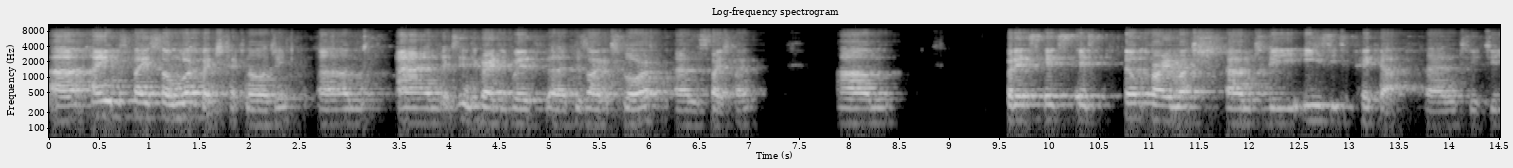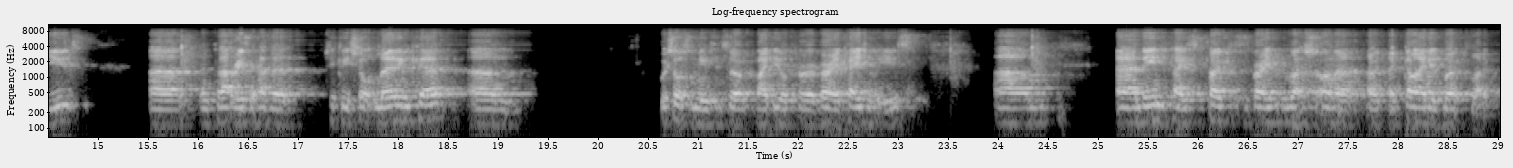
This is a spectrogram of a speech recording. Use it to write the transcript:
Uh, AIM is based on Workbench technology um, and it's integrated with uh, DesignXplorer and SpaceClaim. Um, but it's, it's, it's built very much um, to be easy to pick up and to, to use. Uh, and for that reason it has a particularly short learning curve, um, which also means it's sort of ideal for a very occasional use. Um, and the interface focuses very much on a, a, a guided workflow.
